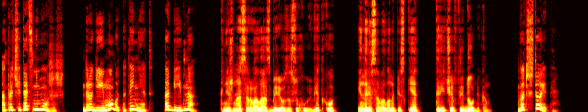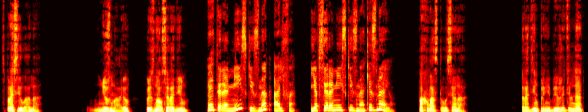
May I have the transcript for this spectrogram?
а прочитать не можешь. Другие могут, а ты нет. Обидно. Княжна сорвала с березы сухую ветку и нарисовала на песке три черты домиком. Вот что это? — спросила она. — Не знаю, — признался Радим. — Это рамейский знак альфа. Я все рамейские знаки знаю. — похвасталась она. Радим пренебрежительно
